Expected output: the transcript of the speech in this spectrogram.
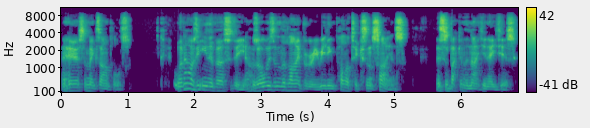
Now, here are some examples. When I was at university, I was always in the library reading politics and science. This was back in the 1980s.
